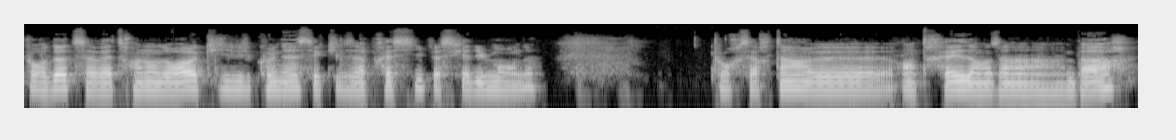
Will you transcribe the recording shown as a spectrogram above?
Pour d'autres, ça va être un endroit qu'ils connaissent et qu'ils apprécient parce qu'il y a du monde. Pour certains, euh, entrer dans un bar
